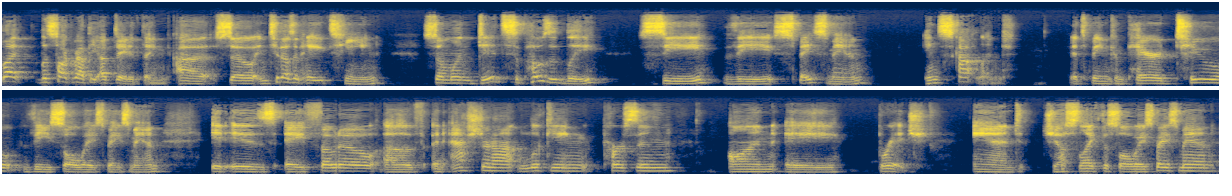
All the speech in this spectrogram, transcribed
But let's talk about the updated thing. Uh, so in 2018, someone did supposedly see the spaceman in Scotland. It's being compared to the Solway spaceman. It is a photo of an astronaut looking person on a bridge. And just like the Solway spaceman,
